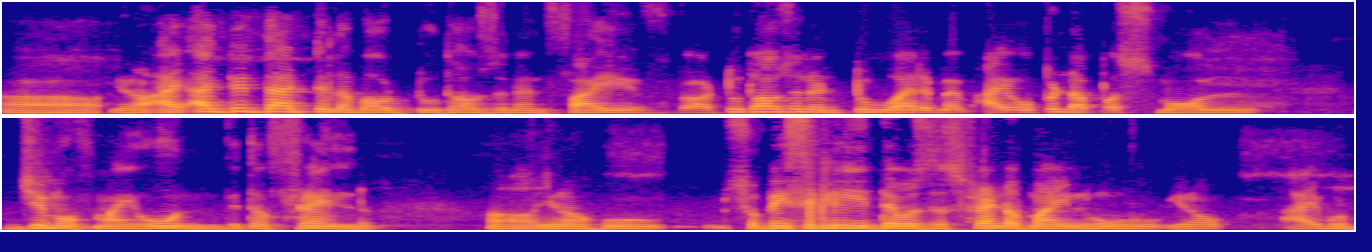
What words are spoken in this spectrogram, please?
Uh, you know, I, I did that till about 2005. Uh, 2002, I remember I opened up a small gym of my own with a friend uh, you know who so basically there was this friend of mine who you know i would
